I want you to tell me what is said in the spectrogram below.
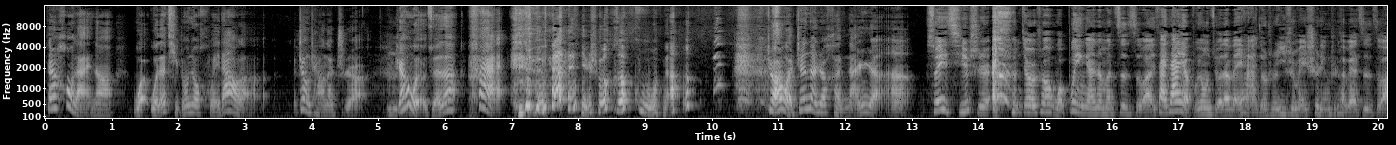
但是后来呢，我我的体重就回到了正常的值。然后我又觉得，嗨，那你说何苦呢？主要我真的是很难忍。所以其实 就是说，我不应该那么自责，大家也不用觉得维海就是一直没吃零食特别自责，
